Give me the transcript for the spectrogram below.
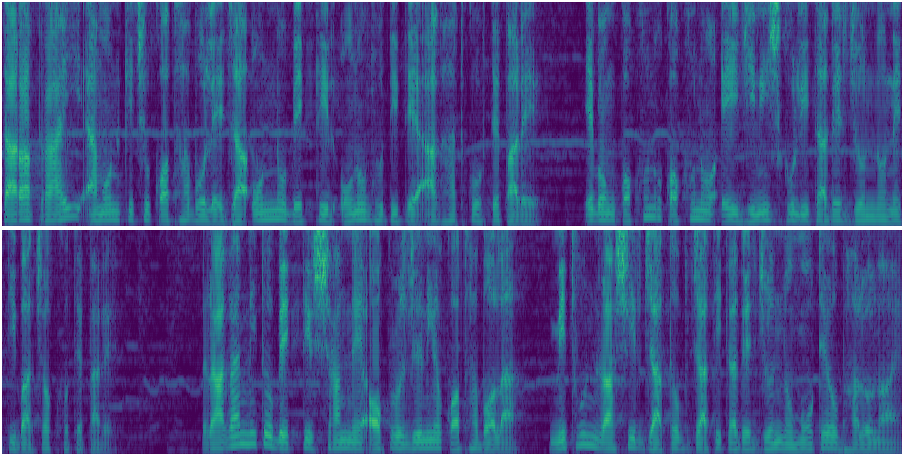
তারা প্রায়ই এমন কিছু কথা বলে যা অন্য ব্যক্তির অনুভূতিতে আঘাত করতে পারে এবং কখনো কখনো এই জিনিসগুলি তাদের জন্য নেতিবাচক হতে পারে। রাগান্বিত ব্যক্তির সামনে অপ্রয়োজনীয় কথা বলা মিথুন রাশির জাতক জাতিকাদের জন্য মোটেও ভালো নয়।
